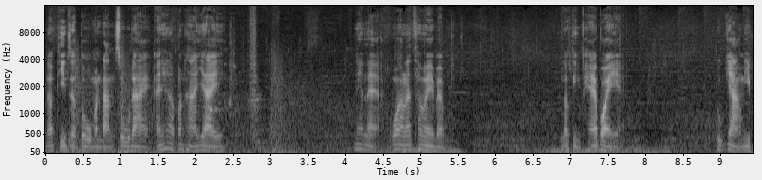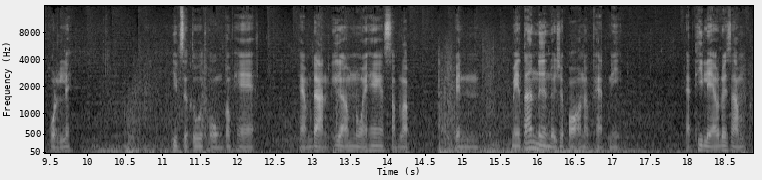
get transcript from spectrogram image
แล้วทีมศัตรูมันดันสู้ได้ อันนี้เราปัญหาใหญ่นี่แหละว่าแล้วทำไมแบบ เราถึงแพ้บ่อยอะทุกอย่างมีผลเลยทีมศัตรูโถมก็แพ้แถมด่านเอื้ออำนวยให้สำหรับเป็นเมตาเนินโดยเฉพาะนะแพทนี้ แพทที่แล้วด้วยซ้ำ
